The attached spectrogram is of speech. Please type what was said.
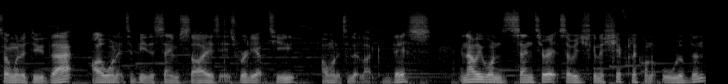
So I'm going to do that. I want it to be the same size. It's really up to you. I want it to look like this. And now we want to center it. So we're just going to shift click on all of them.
